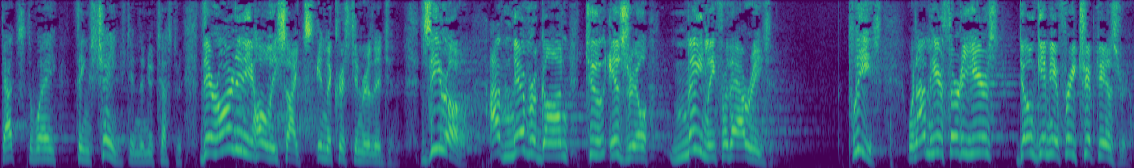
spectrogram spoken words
that's the way things changed in the New Testament. There aren't any holy sites in the Christian religion. Zero. I've never gone to Israel mainly for that reason. Please, when I'm here 30 years, don't give me a free trip to Israel.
